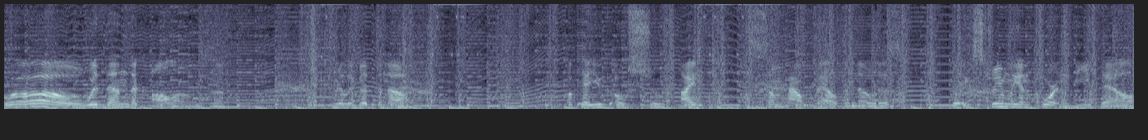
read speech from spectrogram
whoa, within the columns. Really good to know. Okay, you, oh shoot, I somehow failed to notice the extremely important detail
